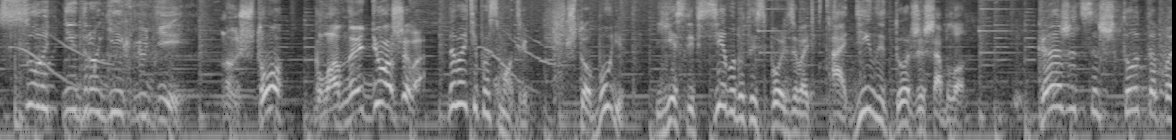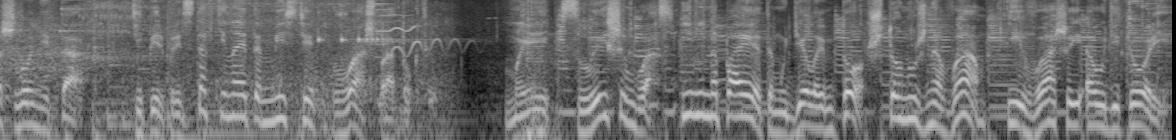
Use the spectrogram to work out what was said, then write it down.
сотни других людей? Ну и что? Главное дешево! Давайте посмотрим, что будет, если все будут использовать один и тот же шаблон. Кажется, что-то пошло не так. Теперь представьте на этом месте ваш продукт. Мы слышим вас. Именно поэтому делаем то, что нужно вам и вашей аудитории.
